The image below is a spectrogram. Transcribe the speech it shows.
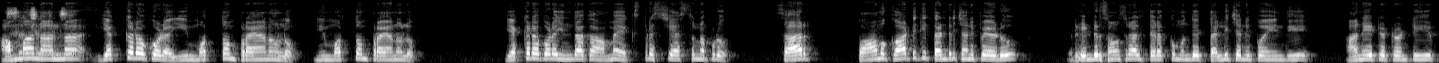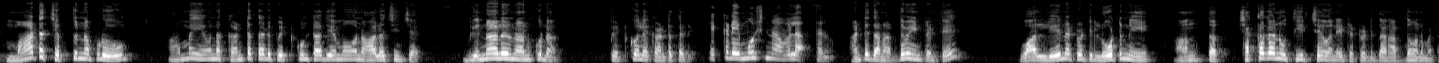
అమ్మ నాన్న. ఎక్కడ కూడా ఈ మొత్తం ప్రయాణంలో ఈ మొత్తం ప్రయాణంలో ఎక్కడ కూడా ఇందాక ఆ అమ్మాయి ఎక్స్ప్రెస్ చేస్తున్నప్పుడు సార్ పాము కాటుకి తండ్రి చనిపోయాడు. రెండు సంవత్సరాలు తిరక్క ముందే తల్లి చనిపోయింది అనేటటువంటి మాట చెప్తున్నప్పుడు ఆ అమ్మాయి ఏమైనా కంటతడి పెట్టుకుంటుందేమో అని ఆలోచించా. వినాలని అనుకున్నా. పెట్టుకోలే కంటతడి ఎక్కడ ఎమోషన్ అవ్వాల తను. అంటే దాని అర్థం ఏంటంటే వాళ్ళు లేనటువంటి లోటుని అంత చక్కగా నువ్వు తీర్చేవు అనేటటువంటి దాని అర్థం అనమాట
